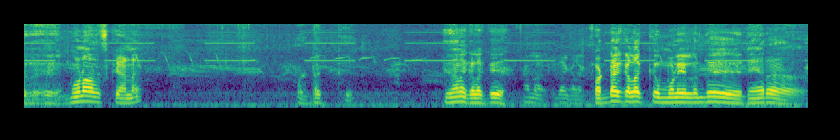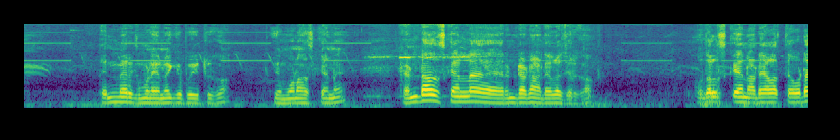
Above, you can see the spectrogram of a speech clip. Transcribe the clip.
இது மூணாவது ஸ்கேனு வடக்கு. இதான கிழக்கு? ஆமாம் இதான் கலெக்ட் வடகிழக்கு மூலையிலேருந்து நேராக தென்மேற்கு மூலையை நோக்கி போயிட்டுருக்கோம். இது மூணாவது ஸ்கேனு ரெண்டாவது ஸ்கேனில் ரெண்டு இடம் அடையாளம் வச்சுருக்கோம். முதல் ஸ்கேன் அடையாளத்தை விட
